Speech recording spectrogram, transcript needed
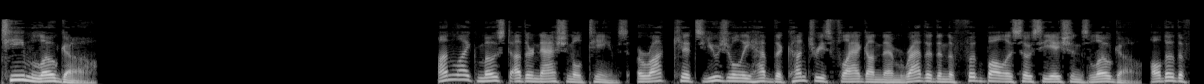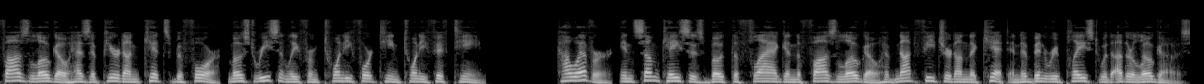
Team logo Unlike most other national teams, Iraq kits usually have the country's flag on them rather than the Football Association's logo, although the FAS logo has appeared on kits before, most recently from 2014-2015. However, in some cases both the flag and the FAS logo have not featured on the kit and have been replaced with other logos.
